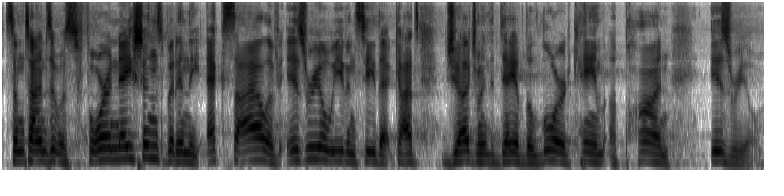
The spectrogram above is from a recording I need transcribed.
Sometimes it was foreign nations, but in the exile of Israel, we even see that God's judgment, the day of the Lord, came upon Israel.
